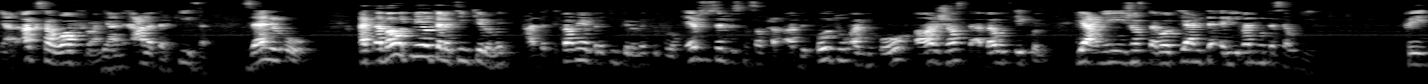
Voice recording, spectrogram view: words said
يعني أكثر وفرة يعني أعلى تركيزا. than ال O at about 130 كيلومتر عند ارتفاع 130 كيلومتر from earth surface من سطح الأرض O2 and O are just about equal. يعني just about يعني تقريبا متساويين في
